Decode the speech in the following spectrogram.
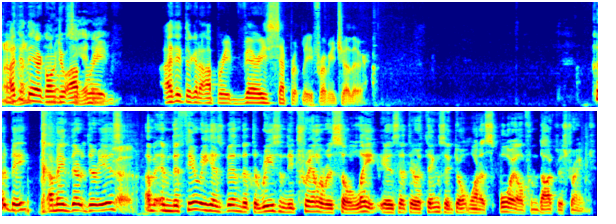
I think uh-huh. they are going to operate. I think they're going to operate very separately from each other. Could be. I mean, there there is. I mean, and the theory has been that the reason the trailer is so late is that there are things they don't want to spoil from Doctor Strange.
